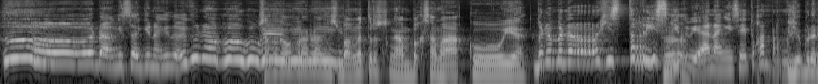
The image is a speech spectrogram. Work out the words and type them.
"Ah, nangis lagi nangis lagi kenapa aku Sampai kayak kamu pernah gini?" nangis banget terus ngambek sama aku ya. bener-bener histeris gitu ya nangisnya itu kan pernah Iya bener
